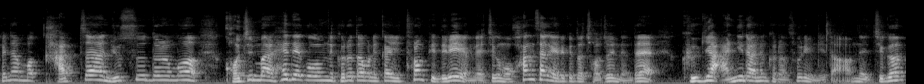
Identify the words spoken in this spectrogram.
그냥 뭐 가짜 뉴스들 뭐 거짓말 해대고 그러다 보니까 이 트럼피들이 지금 뭐 환상에 이렇게 더 젖어 있는데 그게 아니라는 그런 소리입니다. 지금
